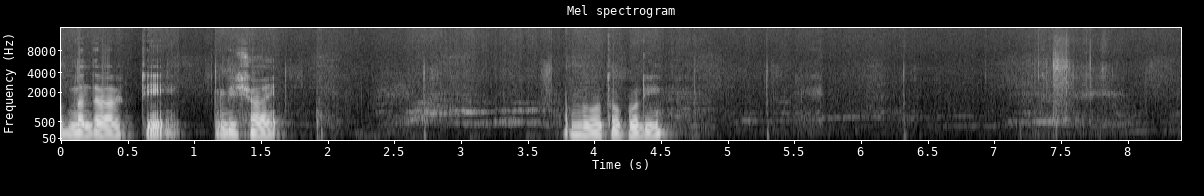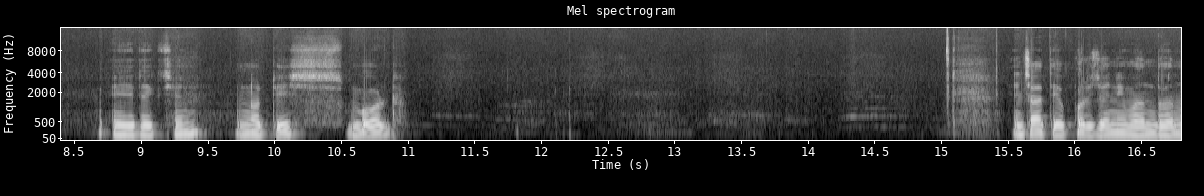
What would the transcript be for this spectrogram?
আপনাদের আরেকটি বিষয় অবগত করি। এই দেখছেন নোটিশ বোর্ড জাতীয় পরিচয় নিবন্ধন,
